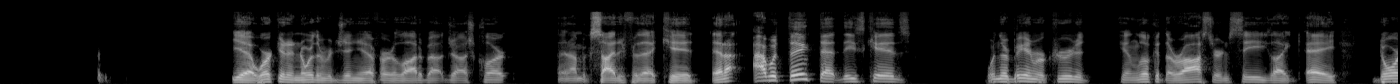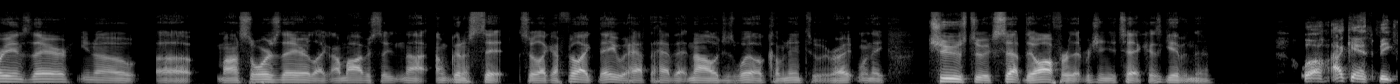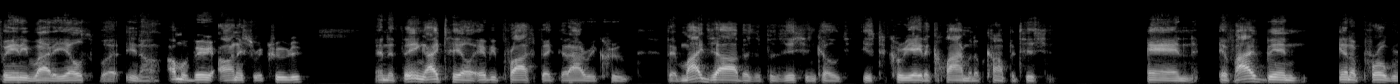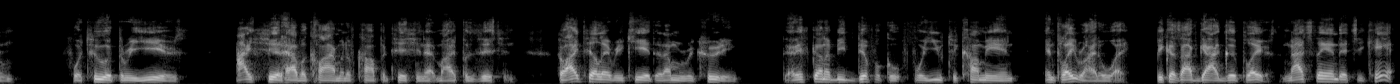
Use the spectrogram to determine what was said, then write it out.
Yeah, working in Northern Virginia, I've heard a lot about Josh Clark, and I'm excited for that kid. And I, I would think that these kids, when they're being recruited, can look at the roster and see like, hey, Dorian's there, you know, uh, Mansoor's there. Like, I'm obviously not. I'm gonna sit. So, like, I feel like they would have to have that knowledge as well coming into it, right? When they choose to accept the offer that Virginia Tech has given them. Well, I can't speak for anybody else, but you know, I'm a very honest recruiter. And the thing I tell every prospect that I recruit that my job as a position coach is to create a climate of competition. And if I've been in a program for two or three years, I should have a climate of competition at my position. So I tell every kid that I'm recruiting that it's going to be difficult for you to come in and play right away because I've got good players. I'm not saying that you can't,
